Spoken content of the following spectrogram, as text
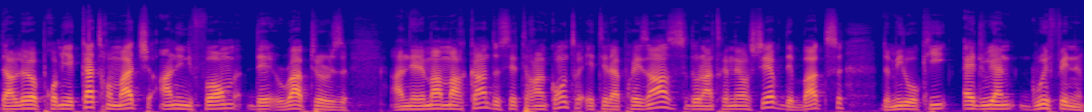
dans leurs premiers quatre matchs en uniforme des Raptors. Un élément marquant de cette rencontre était la présence de l'entraîneur-chef des Bucks de Milwaukee, Adrian Griffin.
